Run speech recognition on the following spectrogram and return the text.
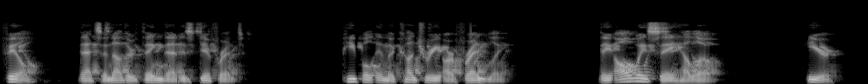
Phil, that's another thing that is different. People in the country are friendly. They always say hello. Here,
